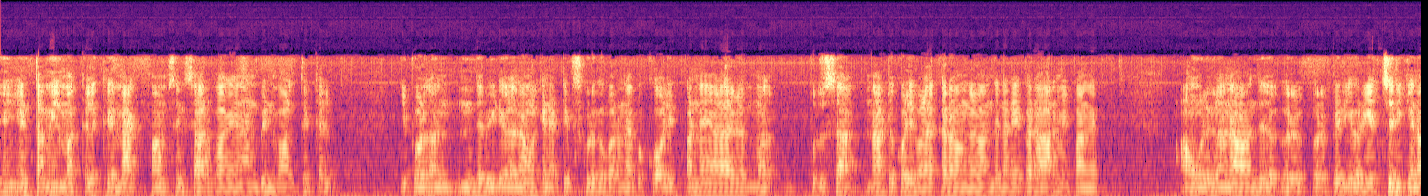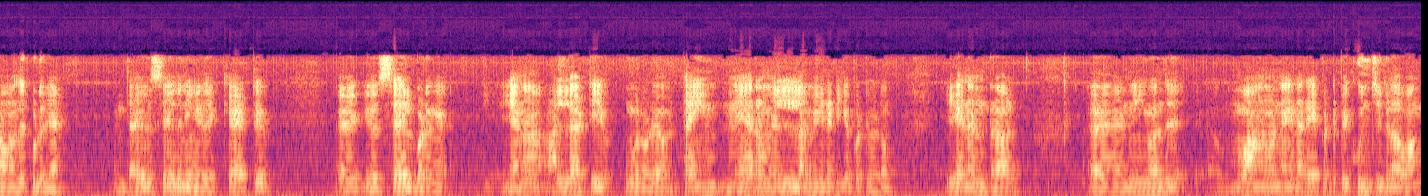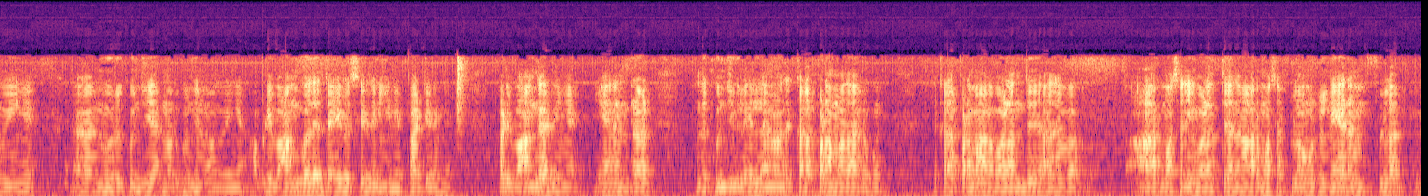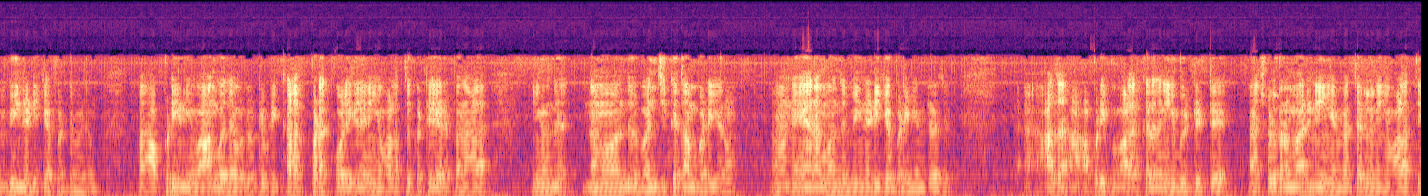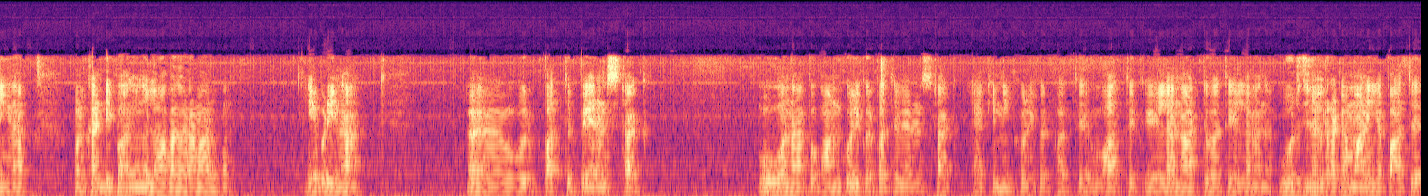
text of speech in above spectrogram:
என் தமிழ் மக்களுக்கு மேக் ஃபார்ம்ஸின் சார்பாக என் அன்பின் வாழ்த்துக்கள். இப்பொழுது இந்த வீடியோவில் நான் உங்களுக்கு என்ன டிப்ஸ் கொடுக்க போகிறேன்னா இப்போ கோழி பண்ணையாளர்கள் மொ புதுசாக நாட்டுக்கோழி வளர்க்குறவங்க வந்து நிறைய பேர் ஆரம்பிப்பாங்க. அவங்களுக்குலாம் நான் வந்து ஒரு ஒரு பெரிய ஒரு எச்சரிக்கை நான் வந்து கொடுக்கேன் தயவு செய்து நீங்கள் இதை கேட்டு இதை செயல்படுங்க. ஏன்னா அல்லாட்டி உங்களுடைய டைம் நேரம் எல்லாம் வீணடிக்கப்பட்டுவிடும் ஏனென்றால் நீங்கள் வந்து வாங்கினோடனே நிறைய பேர்ட்ட போய் குஞ்சுகளாக வாங்குவீங்க. நூறு குஞ்சு இரநூறு குஞ்சுன்னு வாங்குவீங்க. அப்படி வாங்குவதை தயவு செய்து நீங்கள் நிப்பாட்டிடுங்க. அப்படி வாங்காதீங்க. ஏனென்றால் அந்த குஞ்சுகள் எல்லாமே வந்து கலப்படமாக தான் இருக்கும். கலப்படமாக வளர்ந்து அதை ஆறு மாதம் நீங்கள் வளர்த்து அந்த ஆறு மாதம் ஃபுல்லாக உங்களுக்கு நேரம் ஃபுல்லாக வீணடிக்கப்பட்டு விடும். அப்படி நீ வாங்குவதை விட்டுவிட்டு இப்படி கலப்பட கோழிகளை நீங்கள் வளர்த்துக்கிட்டே இருப்பதனால நீங்கள் வந்து நம்ம வந்து வஞ்சிக்க தான் படிக்கிறோம் நம்ம நேரம் வந்து வீணடிக்கப்படுகின்றது. அதை அப்படி வளர்க்குறத நீங்கள் விட்டுட்டு நான் சொல்கிற மாதிரி நீங்கள் மெத்தடில் நீங்கள் வளர்த்தீங்கன்னா உங்களுக்கு கண்டிப்பாக அது வந்து லாபகரமாக இருக்கும். எப்படின்னா ஒரு பத்து பேரண்ட் ஸ்டாக் ஒவ்வொன்றா இப்போ வான்கோழிக்கு ஒரு பத்து பேரண்ட் ஸ்டாக் கிண்ணி கோழிக்கு ஒரு பத்து வாத்துக்கு எல்லாம் நாட்டு வாத்து எல்லாமே அந்த ஒரிஜினல் ரகமாக நீங்கள் பார்த்து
